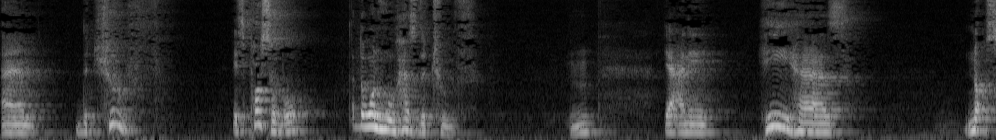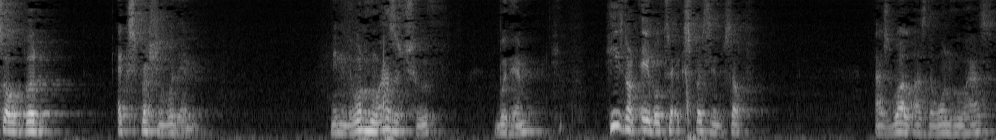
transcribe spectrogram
and the truth it's possible that the one who has the truth Hmm? يعني he has not so good expression with him. Meaning the one who has the truth with him, he's not able to express himself as well as the one who has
